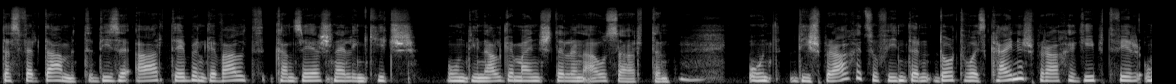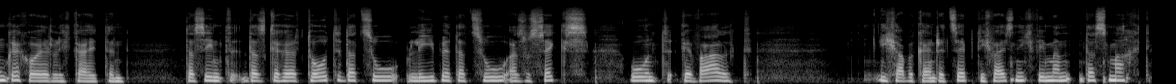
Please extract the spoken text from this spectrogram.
das verdammt. Diese Art eben Gewalt kann sehr schnell in Kitsch und in Allgemeinstellen ausarten. Mhm. Und die Sprache zu finden, dort wo es keine Sprache gibt für Ungeheuerlichkeiten, das, sind, das gehört Tote dazu, Liebe dazu, also Sex und Gewalt. Ich habe kein Rezept, ich weiß nicht, wie man das macht.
